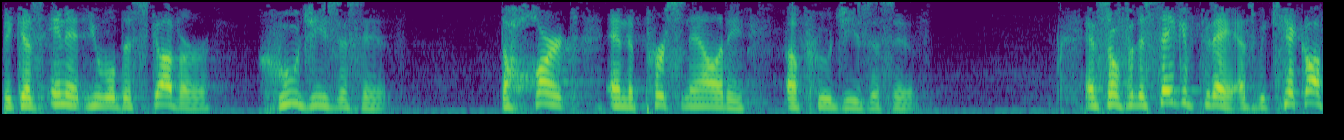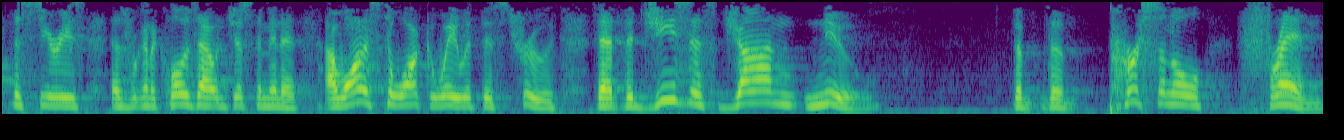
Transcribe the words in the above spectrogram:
Because in it you will discover who Jesus is, the heart and the personality of who Jesus is. And so, for the sake of today, as we kick off this series, as we're going to close out in just a minute, I want us to walk away with this truth that the Jesus John knew, the, the personal friend,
